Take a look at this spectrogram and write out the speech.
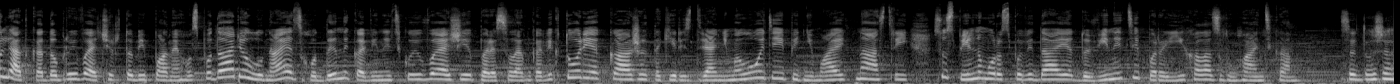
Колядка Добрий вечір тобі, пане господарю, лунає з годинника Вінницької вежі. Переселенка Вікторія каже, такі різдвяні мелодії піднімають настрій. Суспільному розповідає, до Вінниці переїхала з Луганська. Це дуже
